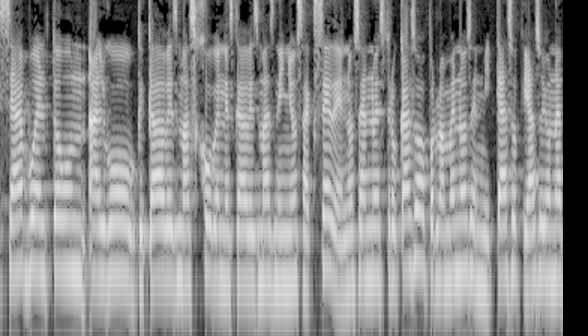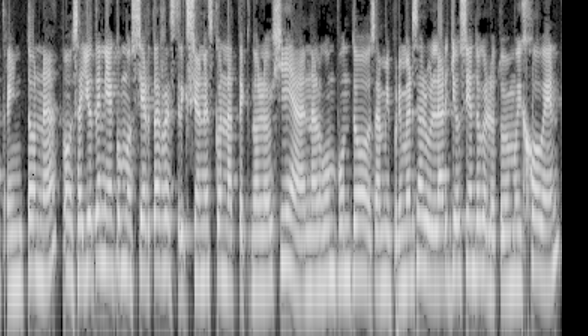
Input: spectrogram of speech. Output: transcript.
se ha vuelto un, algo que cada vez más jóvenes, cada vez más niños acceden. O sea, en nuestro caso, o por lo menos en mi caso, que ya soy una treintona, o sea, yo tenía como ciertas restricciones con la tecnología. En algún punto, o sea, mi primer celular, yo siento que lo tuve muy joven,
